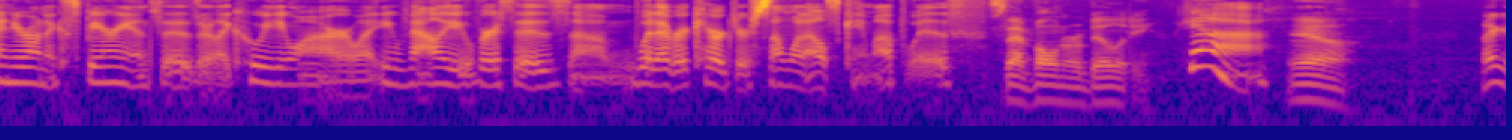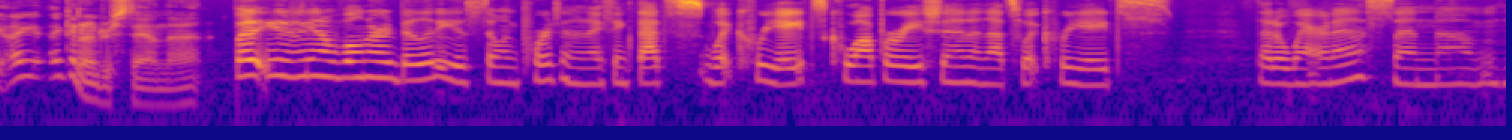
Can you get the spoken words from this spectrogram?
and your own experiences or like who you are, what you value versus um, whatever character someone else came up with. It's that vulnerability. Yeah. Yeah. I, I, I can understand that. But you know, vulnerability is so important, and I think that's what creates cooperation, and that's what creates that awareness. And um,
